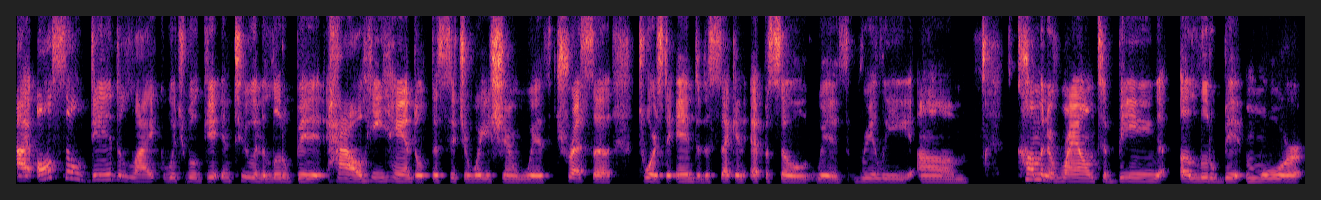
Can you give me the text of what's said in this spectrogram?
I also did like, which we'll get into in a little bit, how he handled the situation with Tressa towards the end of the second episode, with really um, coming around to being a little bit more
